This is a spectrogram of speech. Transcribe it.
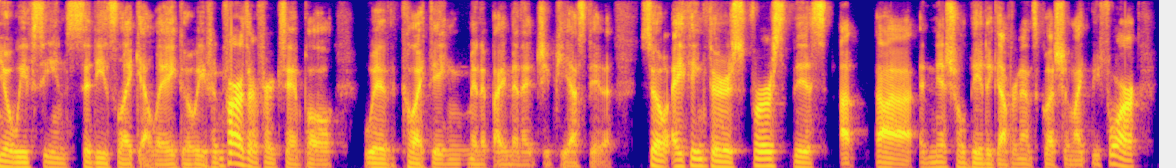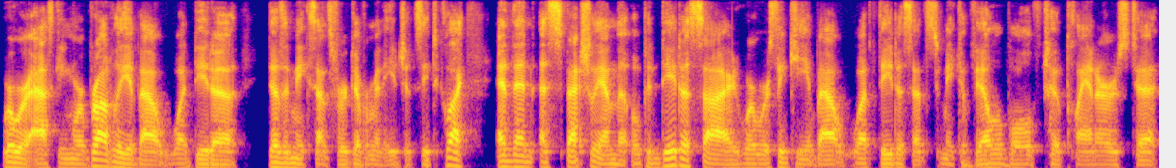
you know, we've seen cities like LA go even farther, for example, with collecting minute by minute GPS data. So I think there's first this uh, uh, initial data governance question like before, where we're asking more broadly about what data does it make sense for a government agency to collect? And then especially on the open data side, where we're thinking about what data sets to make available to planners, to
